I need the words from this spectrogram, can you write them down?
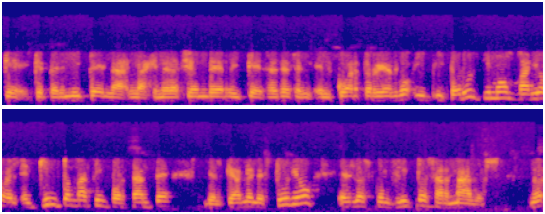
que, permite la, generación de riqueza. Ese es el, cuarto riesgo. Y, por último, Mario, el, quinto más importante del que habla el estudio es los conflictos armados. ¿no?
